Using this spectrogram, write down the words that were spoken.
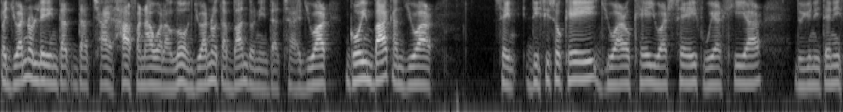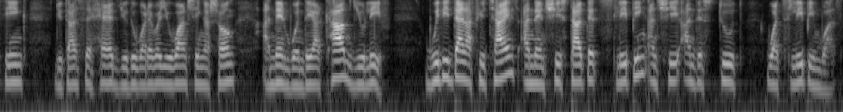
but you are not letting that, that child half an hour alone. You are not abandoning that child. You are going back and you are saying this is okay. You are okay. You are safe. We are here. Do you need anything? You touch the head. You do whatever you want sing a song. And then when they are calm you leave. We did that a few times and then she started sleeping and she understood what sleeping was.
